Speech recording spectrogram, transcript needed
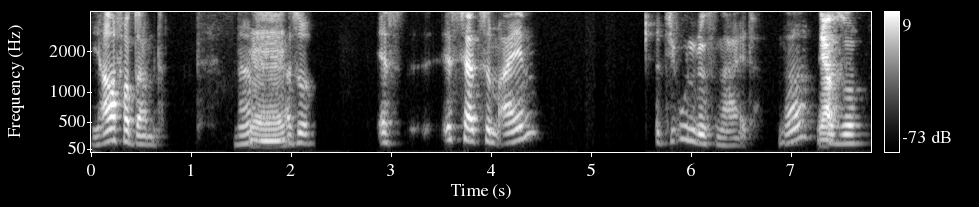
Ja, verdammt. Ne? Mhm. Also es ist ja zum einen die Unwissenheit. Ne? Ja. Also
